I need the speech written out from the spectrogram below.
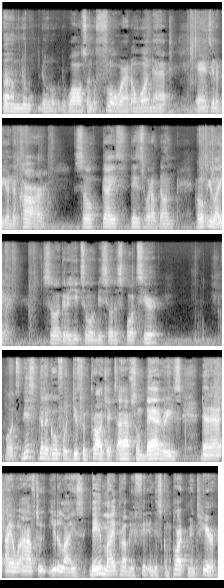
um, the, the, the walls on the floor. I don't want that. And it's gonna be on the car. So guys, this is what I've done. I hope you like. So I'm gonna hit some of these other spots here but this gonna go for different projects. I have some batteries that I, I will have to utilize. They might probably fit in this compartment here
